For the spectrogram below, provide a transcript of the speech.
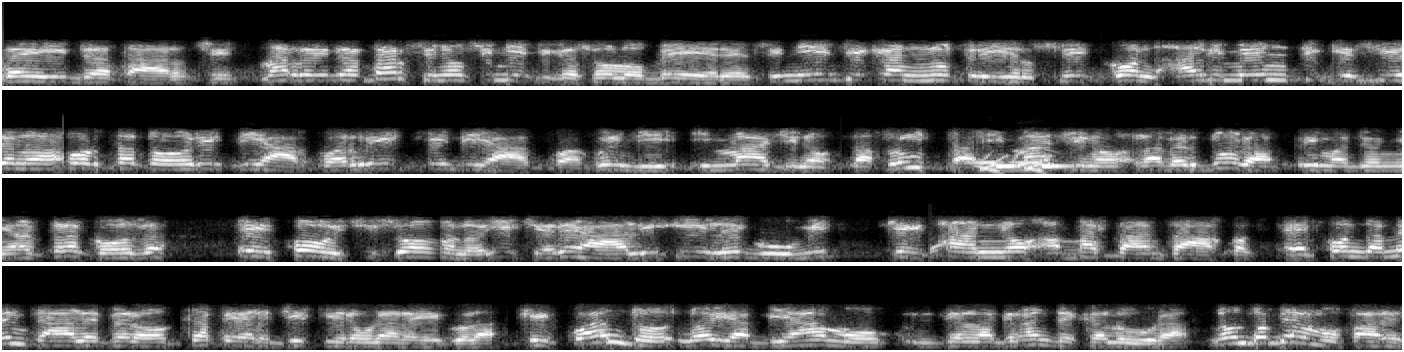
reidratarci. Ma reidratarsi non significa solo bere, significa nutrirsi con alimenti che siano portatori di acqua, ricchi di acqua. Quindi immagino la frutta, immagino la verdura prima di ogni altra cosa e poi ci sono i cereali, i legumi che hanno abbastanza acqua. È fondamentale però saper gestire una regola, che quando noi abbiamo della grande calura non dobbiamo fare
